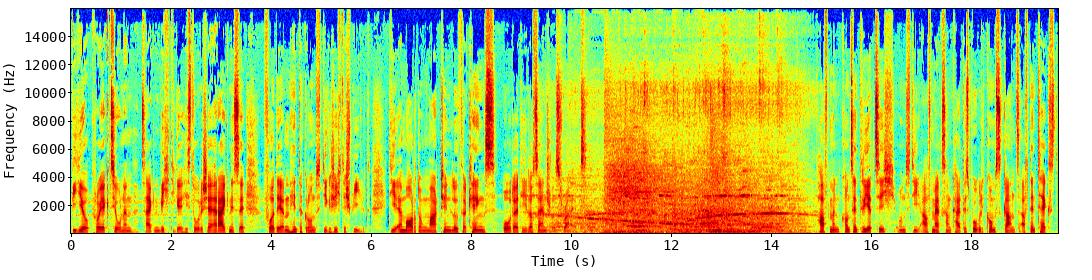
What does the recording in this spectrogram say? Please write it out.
Videoprojektionen zeigen wichtige historische Ereignisse, vor deren Hintergrund die Geschichte spielt. Die Ermordung Martin Luther Kings oder die Los Angeles Riots. Hoffman konzentriert sich und die Aufmerksamkeit des Publikums ganz auf den Text,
